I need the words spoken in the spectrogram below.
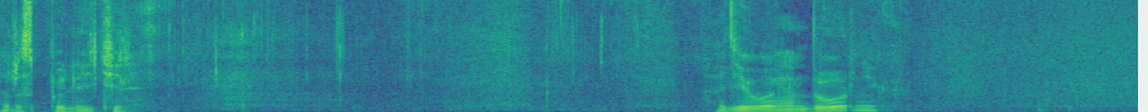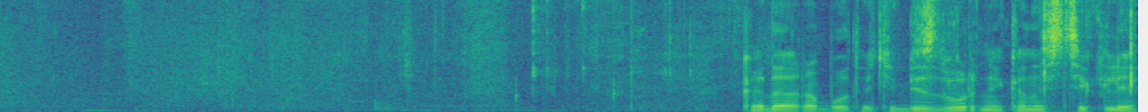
распылитель. Одеваем дворник. Когда работаете без дворника на стекле,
